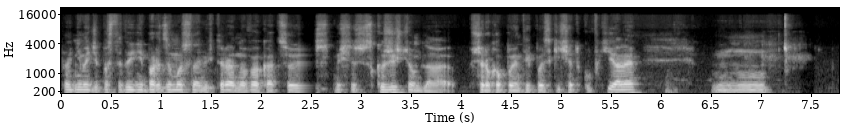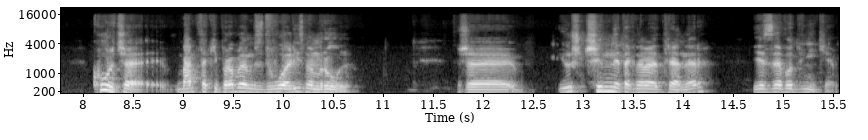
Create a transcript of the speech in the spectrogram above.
Pewnie będzie postawienie bardzo mocno na Wiktora Nowaka, co jest, myślę, że z korzyścią dla szeroko pojętej polskiej siatkówki, ale mm, kurczę, mam taki problem z dualizmem ról, że już czynny tak naprawdę trener jest zawodnikiem.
